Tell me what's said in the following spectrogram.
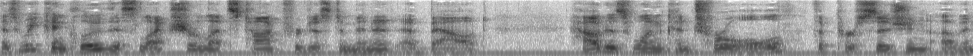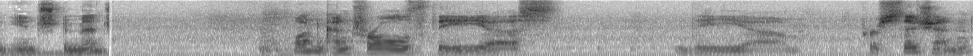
As we conclude this lecture, let's talk for just a minute about how does one control the precision of an inch dimension. One controls the, uh, the um, precision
